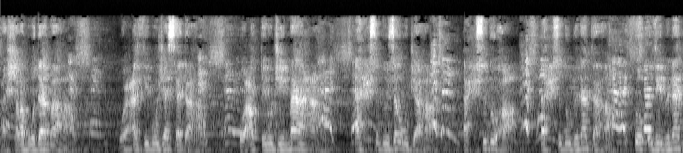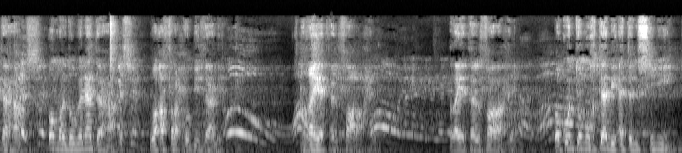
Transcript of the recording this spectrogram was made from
أشرب دمها أعذب جسدها أعطل جماعها أحسد زوجها أحسدها أحسد ابنتها أؤذي ابنتها أمرض ابنتها وأفرح بذلك. غاية الفرح غاية الفرح. وكنت مختبئة سنين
